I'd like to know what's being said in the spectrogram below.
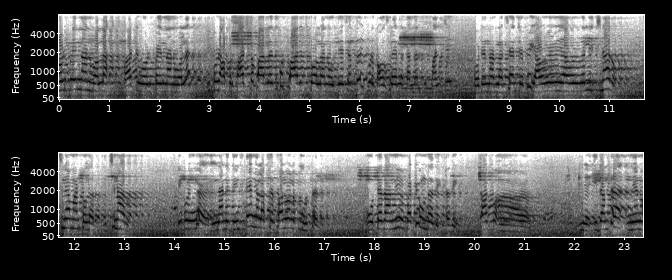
ఓడిపోయిన దాని వల్ల. పార్టీ ఓడిపోయిన దాని వల్ల ఇప్పుడు అప్పుడు పార్టీతో పారలేదు. ఇప్పుడు పారించుకోవాలనే ఉద్దేశంతో ఇప్పుడు కౌన్సిలర్లకు అందరికీ మంచి ఒకటిన్నర లక్ష అని చెప్పి యాభై యాభై వేలు ఇచ్చినారు. ఇచ్చలేమంటున్నారు ఇచ్చినారు. ఇప్పుడు ఇంకా నన్ను దించితే ఇంకా లక్ష రూపాయలు వాళ్ళకి ముట్టదు ముట్టేదాన్ని బట్టి ఉండదు అది. కాకు ఇదంతా నేను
